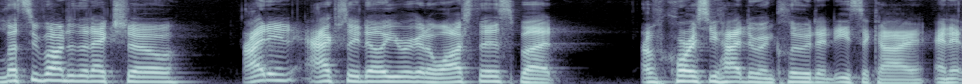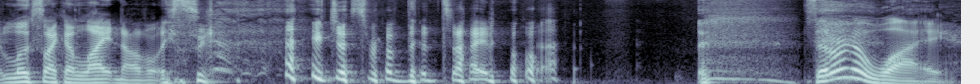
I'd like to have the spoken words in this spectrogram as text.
let's move on to the next show. I didn't actually know you were going to watch this, but of course you had to include an isekai, and it looks like a light novel isekai I just from the title. So I don't know why,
